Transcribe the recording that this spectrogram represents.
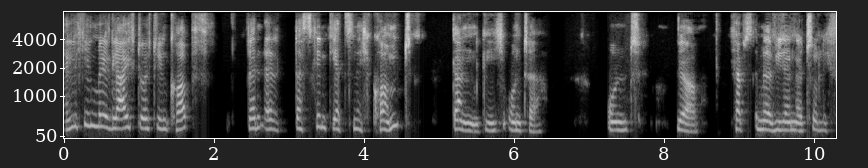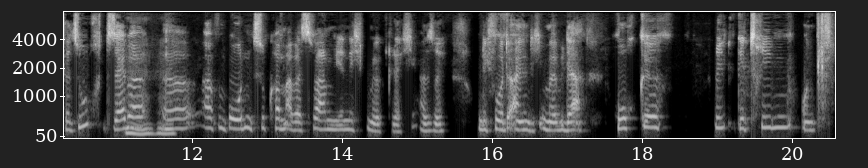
Eigentlich ging mir gleich durch den Kopf, wenn äh, das Kind jetzt nicht kommt, dann gehe ich unter. Und ja, ich habe es immer wieder natürlich versucht, selber mhm. äh, auf den Boden zu kommen, aber es war mir nicht möglich. Also und ich wurde eigentlich immer wieder hochgetrieben und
